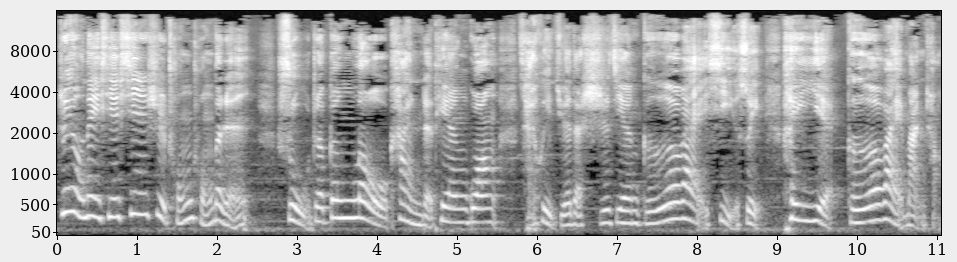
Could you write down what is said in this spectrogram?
只有那些心事重重的人。数着更漏，看着天光，才会觉得时间格外细碎，黑夜格外漫长。《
